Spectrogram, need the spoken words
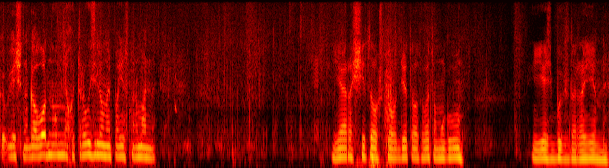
Тут вечно голодный у меня, хоть травы зеленой поест нормально. Я рассчитывал, что вот где-то вот в этом углу есть бык здоровенный.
